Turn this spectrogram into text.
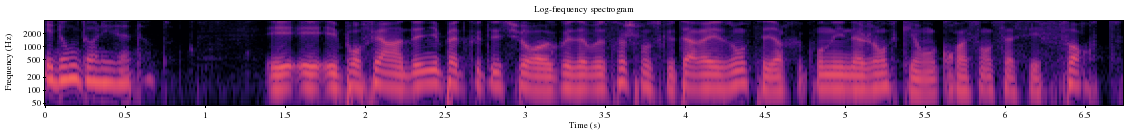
et donc dans les attentes. Et, et, et pour faire un dernier pas de côté sur euh, Cosa Vostra, je pense que tu as raison, c'est-à-dire que qu'on est une agence qui est en croissance assez forte.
